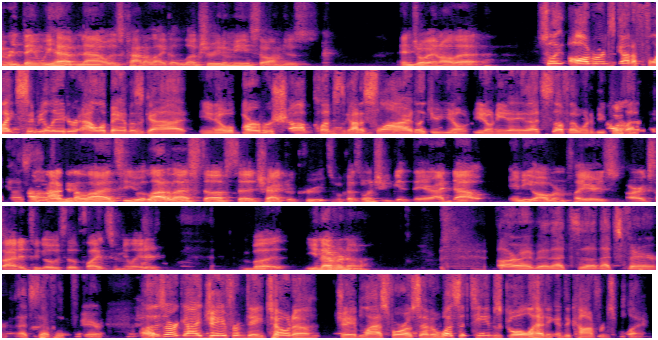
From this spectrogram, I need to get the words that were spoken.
everything we have now is kind of like a luxury to me. So I'm just enjoying all that. So like Auburn's got a flight simulator, Alabama's got you know a barber shop, Clemson's got a slide. Like you, you don't you don't need any of that stuff. That wouldn't be cool. I'm, kind of I'm not gonna lie to you. A lot of that stuff to attract recruits because once you get there, I doubt any Auburn players are excited to go to the flight simulator. But you never know. All right, man. That's uh, that's fair. That's definitely fair. Uh, this is our guy Jay from Daytona, Jay Blast 407. What's the team's goal heading into conference play?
